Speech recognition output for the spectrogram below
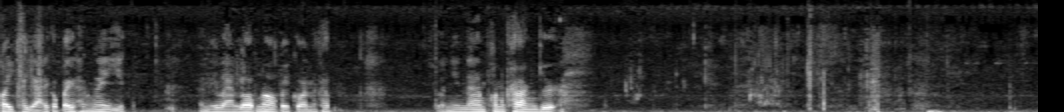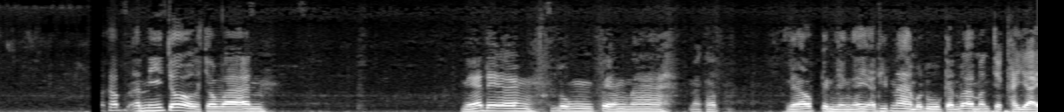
ค่อยขยายเข้าไปข้างในอีก อันนี้หวานรอบนอกไปก่อนนะครับ ตอนนี้น้ำค่อนข้างเยอะนะครับ อันนี้เจ้าจะวานแหนแดงลงแปลงนานะครับ แล้วเป็นยังไงอาทิตย์หน้ามาดูกันว่ามันจะขยาย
